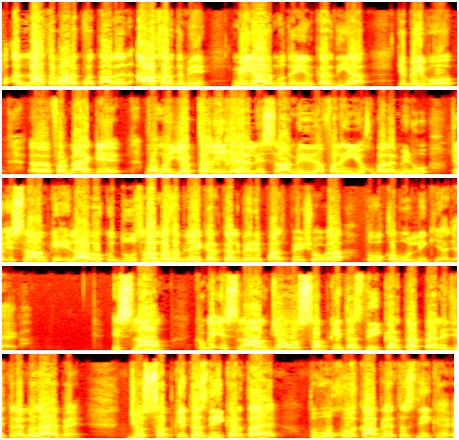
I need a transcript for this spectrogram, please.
تو اللہ تبارک و تعالیٰ نے آخرت میں معیار متعین کر دیا کہ بھئی وہ فرمایا کہ وَمَنْ يَبْتَغِي غَيْرَ الْإِسْلَامِ دِينًا فَلَنْ يُقْبَلَ مِنْهُ جو اسلام کے علاوہ کوئی دوسرا مذہب لے کر کل میرے پاس پیش ہوگا تو وہ قبول نہیں کیا جائے گا۔ اسلام، کیونکہ اسلام جو ہے وہ سب کی تصدیق کرتا ہے، پہلے جتنے مذاہب ہیں، جو سب کی تصدیق کرتا ہے تو وہ خود قابل تصدیق ہے۔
